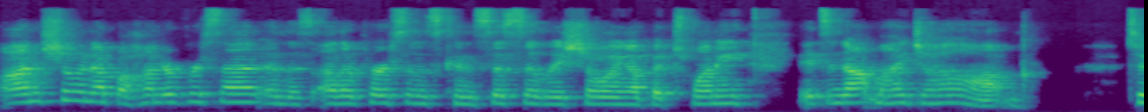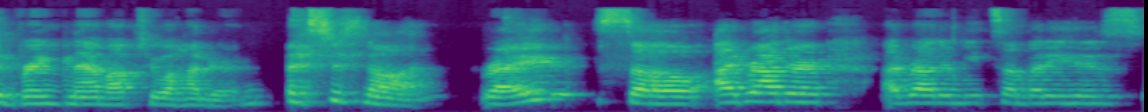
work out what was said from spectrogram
I'm showing up 100% and this other person's consistently showing up at 20, it's not my job to bring them up to 100. It's just not, right? So I'd rather I'd rather meet somebody who's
